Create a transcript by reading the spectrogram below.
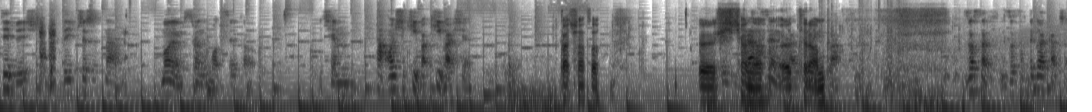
gdybyś, gdybyś przeszedł na moją stronę mocy, to... cię... Pa, on się kiwa, kiwa się. Patrz na to. E, ściana, Zenka, e, Trump. Zostaw, zostaw tego akacza.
